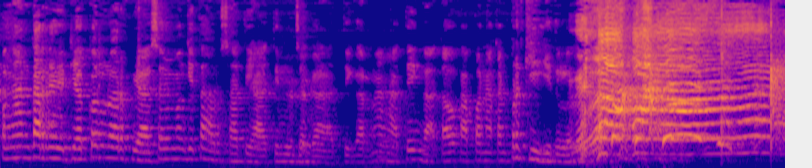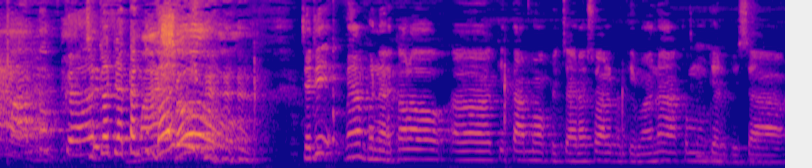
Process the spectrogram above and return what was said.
Pengantar dari diakon luar biasa. Memang kita harus hati-hati menjaga hati karena hati nggak tahu kapan akan pergi gitu loh. Jika datang kembali. Jadi memang benar kalau eh, kita mau bicara soal bagaimana kemudian bisa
